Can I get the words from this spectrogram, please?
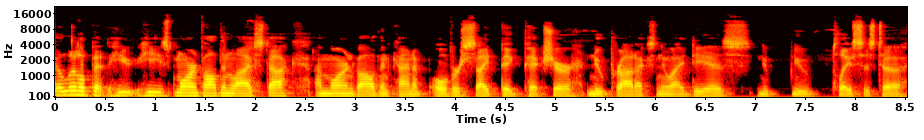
a little bit he, he's more involved in livestock. I'm more involved in kind of oversight big picture new products new ideas new new places to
